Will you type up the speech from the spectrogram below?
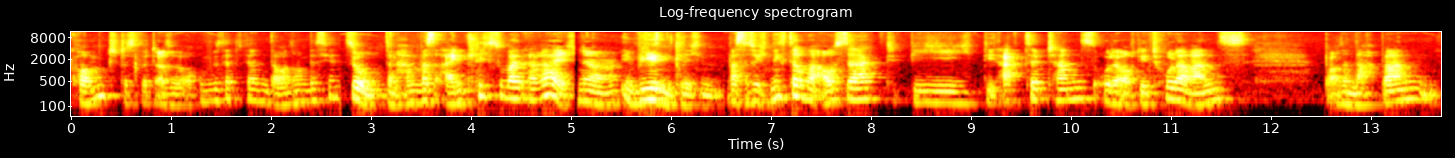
kommt. Das wird also auch umgesetzt werden, dauert noch ein bisschen. So, dann haben wir es eigentlich soweit erreicht. ja, Im Wesentlichen. Was natürlich nichts darüber aussagt, wie die Akzeptanz oder auch die Toleranz bei unseren Nachbarn,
